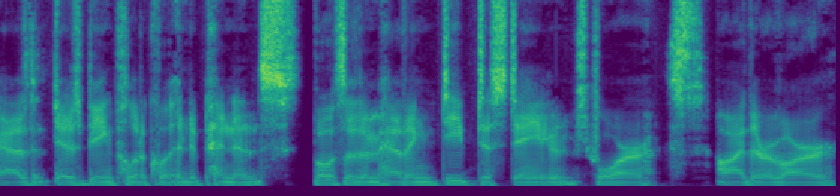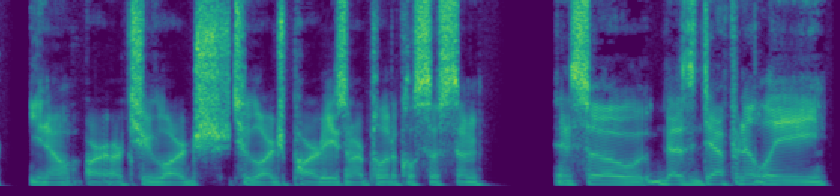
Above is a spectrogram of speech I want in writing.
as, as being political independents, both of them having deep disdain for either of our, you know, our, our two large, two large parties in our political system. And so that's definitely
